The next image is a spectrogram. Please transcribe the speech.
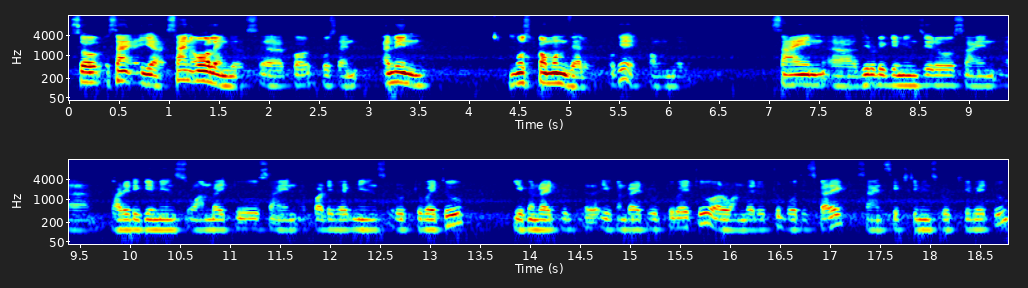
So yeah, sine all angles, uh, cosine. I mean, most common value. Okay, common value sine uh, 0 degree means 0 sine uh, 30 degree means 1 by 2 sine 45 means root 2 by 2 you can write root, uh, you can write root 2 by 2 or 1 by root 2 both is correct. Sine 60 means root 3 by 2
